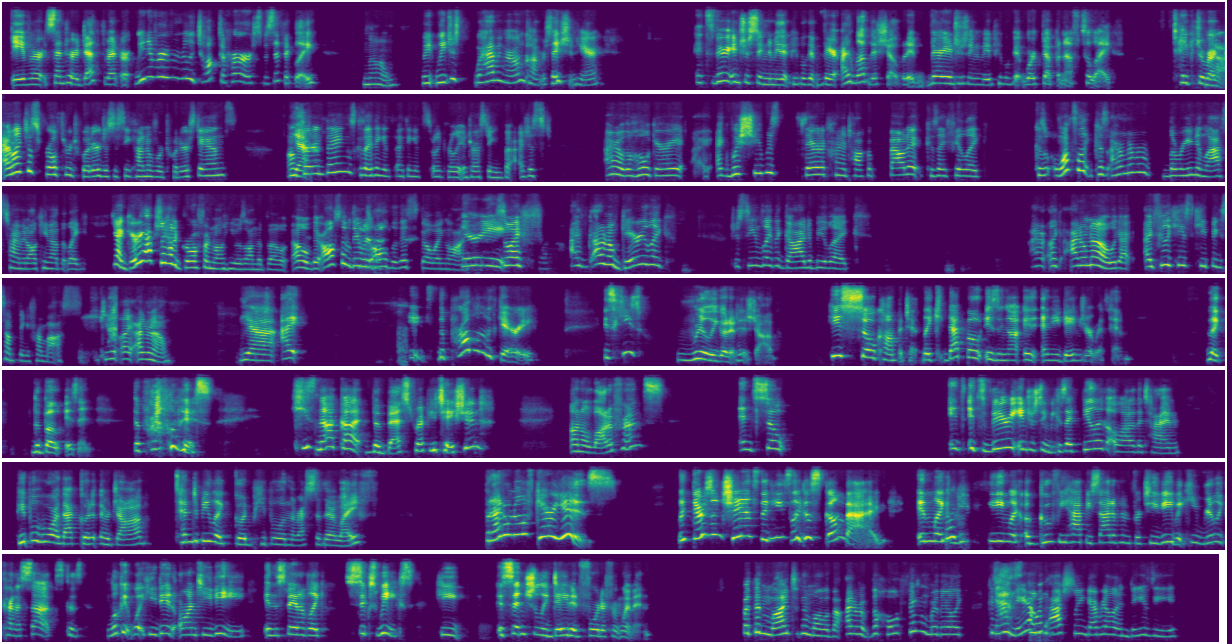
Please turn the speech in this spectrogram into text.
gave her sent her a death threat or we never even really talked to her specifically no. we we just we're having our own conversation here it's very interesting to me that people get very i love this show but it's very interesting to me people get worked up enough to like take direct Yeah, I like to scroll through Twitter just to see kind of where Twitter stands on Yeah. certain things because I think it's I think it's like really interesting. But I just I don't know the whole Gary. I, I wish she was there to kind of talk about it because I feel like because once like because I remember the reunion last time it all came out that like yeah Gary actually had a girlfriend while he was on the boat. Oh, there also there was all of this going on. Gary So I don't know Gary like just seems like the guy to be like I don't like I don't know. Like I, I feel like he's keeping something from us. Do you like I don't know. Yeah, I it, the problem with Gary is he's really good at his job. He's so competent. Like that boat isn't in any danger with him. Like the boat isn't. The problem is he's not got the best reputation on a lot of fronts. And so it's it's very interesting because I feel like a lot of the time people who are that good at their job tend to be like good people in the rest of their life. But I don't know if Gary is. Like there's a chance that he's like a scumbag in like seeing like a goofy happy side of him for TV, but he really kind of sucks cuz look at what he did on TV in the span of like 6 weeks. He essentially dated four different women but then lied to them all about I don't know the whole thing where they're like because yes, he made out with Ashley and Gabriela and Daisy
